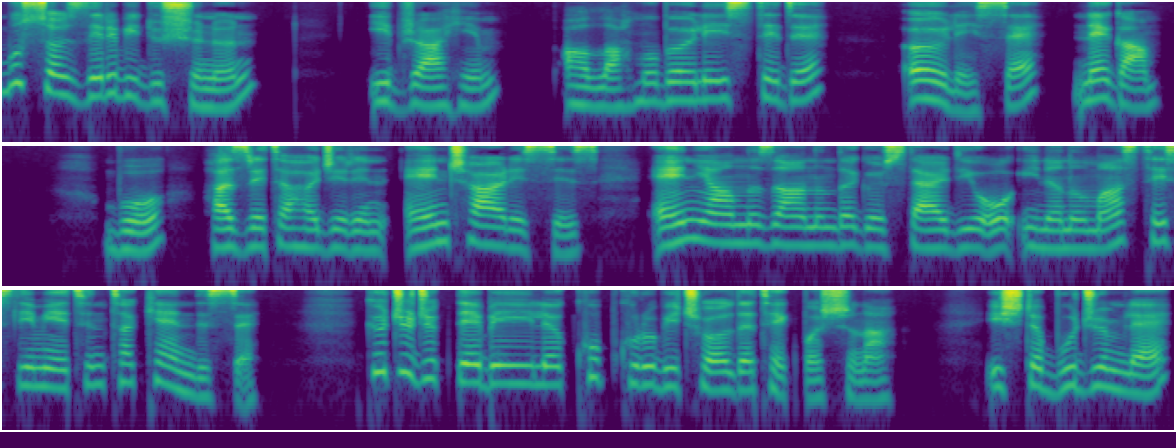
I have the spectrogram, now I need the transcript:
Bu sözleri bir düşünün. İbrahim, Allah mı böyle istedi? Öyleyse ne gam. Bu, Hazreti Hacer'in en çaresiz, en yalnız anında gösterdiği o inanılmaz teslimiyetin ta kendisi. Küçücük debeğiyle kupkuru bir çölde tek başına. İşte bu cümle,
